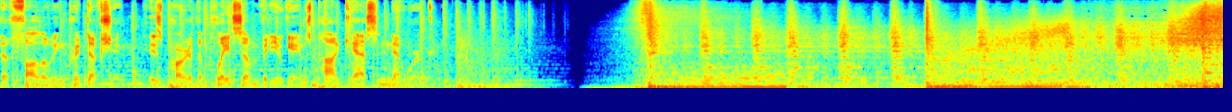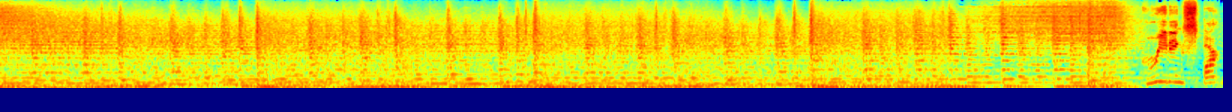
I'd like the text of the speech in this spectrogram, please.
The following production is part of the Play Some Video Games Podcast Network.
